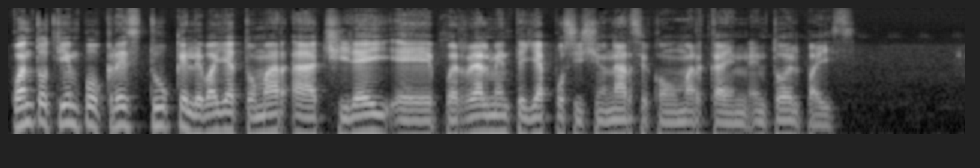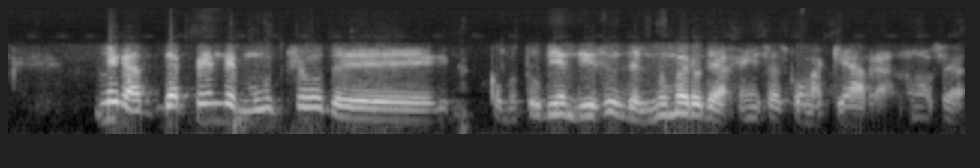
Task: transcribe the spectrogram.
¿Cuánto tiempo crees tú que le vaya a tomar a Chirey pues realmente ya posicionarse como marca en, todo el país? Mira, depende mucho de, como tú bien dices, del número de agencias con la que abra, ¿no? O sea,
